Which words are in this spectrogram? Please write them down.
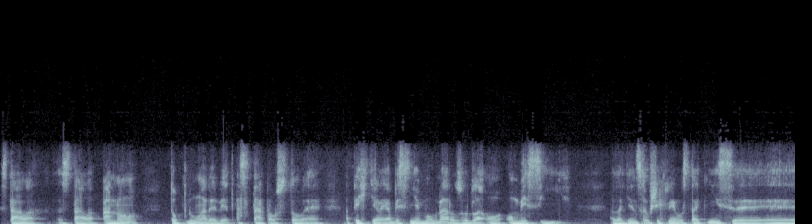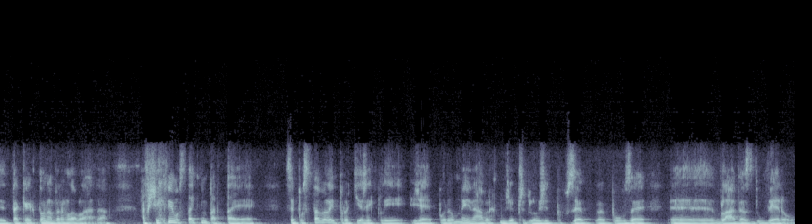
stála, stála ano, TOP 09 a starostové a ty chtěli, aby sněmovna rozhodla o, o misích a zatímco všechny ostatní, e, tak jak to navrhla vláda, a všechny ostatní partaje se postavili proti, řekli, že podobný návrh může předložit pouze, pouze e, vláda s důvěrou.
